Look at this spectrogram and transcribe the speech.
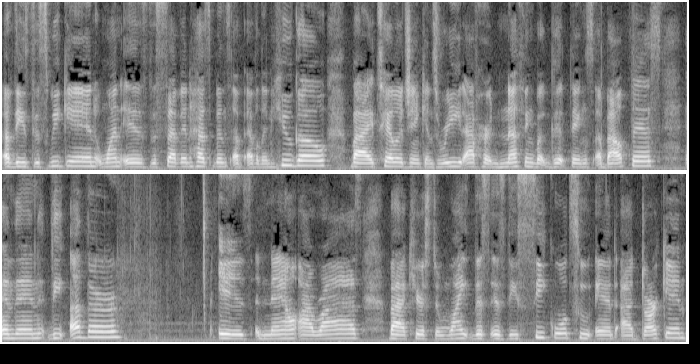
of these this weekend. One is The Seven Husbands of Evelyn Hugo by Taylor Jenkins Reid. I've heard nothing but good things about this. And then the other is Now I Rise by Kiersten White. This is the sequel to And I Darken.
